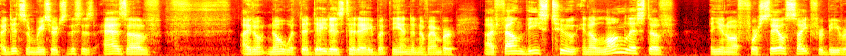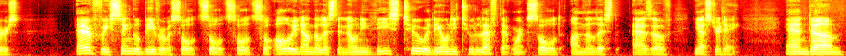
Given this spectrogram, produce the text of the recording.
I did some research. This is as of I don't know what the date is today, but the end of November. I found these two in a long list of, you know, a for sale site for beavers. Every single beaver was sold, sold, sold, sold, all the way down the list, and only these two were the only two left that weren't sold on the list as of yesterday. And um,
